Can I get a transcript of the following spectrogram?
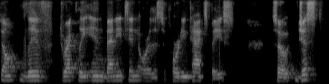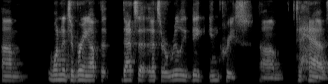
don't live directly in Bennington or the supporting tax base. So just um, wanted to bring up that that's a that's a really big increase um, to have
